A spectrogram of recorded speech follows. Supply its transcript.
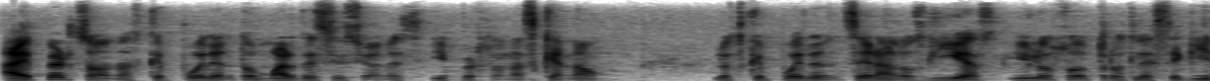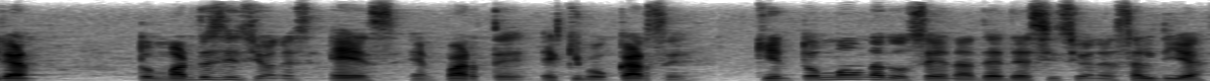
Hay personas que pueden tomar decisiones y personas que no. Los que pueden serán los guías y los otros les seguirán. Tomar decisiones es, en parte, equivocarse. Quien toma una docena de decisiones al día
